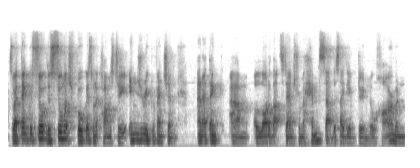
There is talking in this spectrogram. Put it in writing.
so i think there's so there's so much focus when it comes to injury prevention and I think um, a lot of that stems from ahimsa, this idea of doing no harm. And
